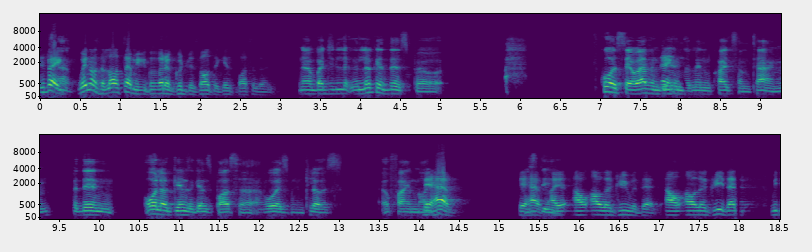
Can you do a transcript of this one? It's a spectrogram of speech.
In fact, Yeah. when was the last time we got a good result against Barcelona? No, but you look, look at this, bro. Of course, they haven't beaten them in quite some time, but then all our games against Barca have always been close. A fine margin. They have. They have. I, I'll, I'll agree with that. I'll, I'll agree that we,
